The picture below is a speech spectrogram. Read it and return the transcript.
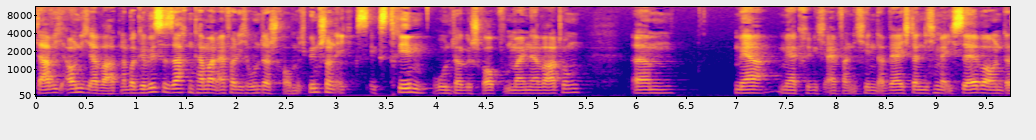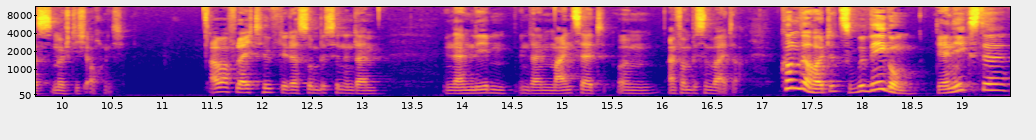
darf ich auch nicht erwarten, aber gewisse Sachen kann man einfach nicht runterschrauben. Ich bin schon ex extrem runtergeschraubt in meinen Erwartungen, Ähm, mehr mehr kriege ich einfach nicht hin. Da wäre ich dann nicht mehr ich selber und das möchte ich auch nicht. Aber vielleicht hilft dir das so ein bisschen in deinem, in deinem Leben, in deinem Mindset ähm, einfach ein bisschen weiter. Kommen wir heute zu Bewegung. Der nächste,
